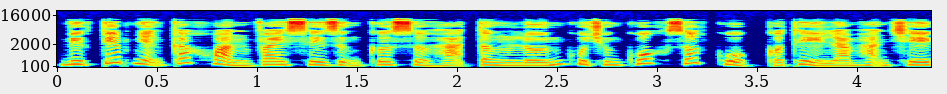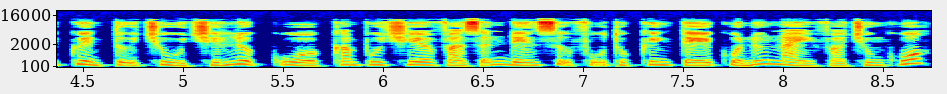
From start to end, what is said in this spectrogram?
việc tiếp nhận các khoản vay xây dựng cơ sở hạ tầng lớn của Trung Quốc rốt cuộc có thể làm hạn chế quyền tự chủ chiến lược của Campuchia và dẫn đến sự phụ thuộc kinh tế của nước này vào Trung Quốc.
